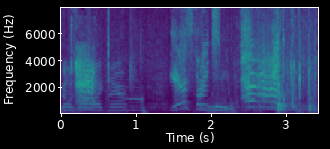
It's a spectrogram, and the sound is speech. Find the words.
Feels all right in there? Yes, thanks. Ah!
